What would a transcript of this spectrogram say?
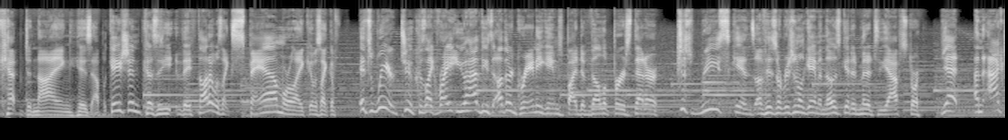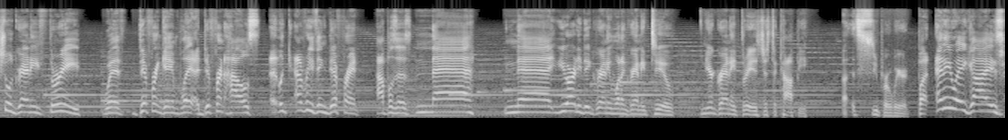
kept denying his application because they thought it was like spam or like it was like a. It's weird too, because like right, you have these other Granny games by developers that are just reskins of his original game, and those get admitted to the App Store. Yet an actual Granny 3 with different gameplay, a different house, like everything different. Apple says, nah, nah, you already did Granny 1 and Granny 2. Your Granny 3 is just a copy. Uh, it's super weird. But anyway, guys,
